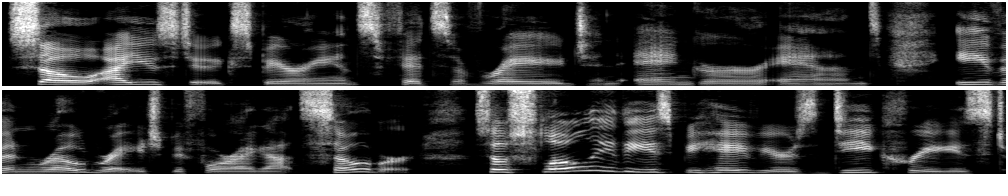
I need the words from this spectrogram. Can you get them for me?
So, I used to experience fits of rage and anger and even road rage before I got sober. So, slowly, these behaviors decreased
